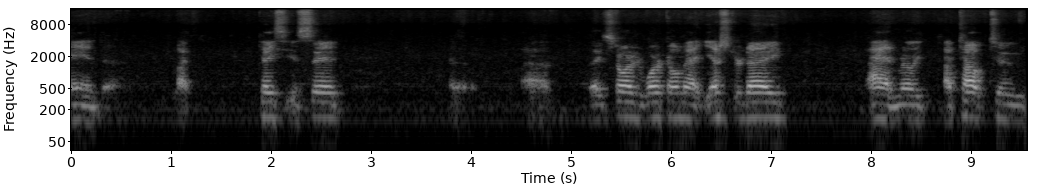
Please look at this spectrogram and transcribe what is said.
and uh, like Casey has said, uh, uh, they started work on that yesterday. I hadn't really. I talked to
